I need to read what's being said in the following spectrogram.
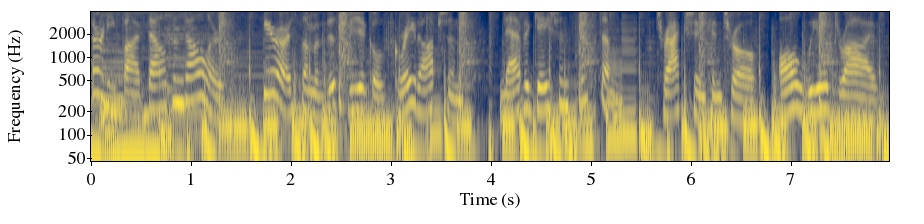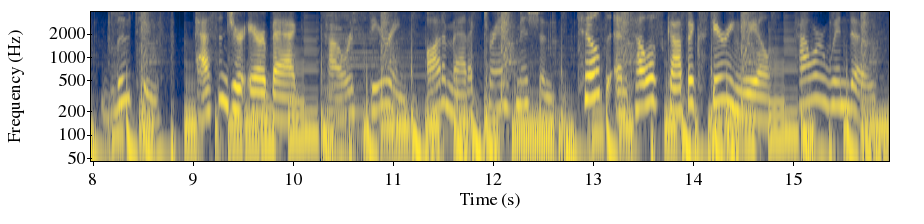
$35,000. Here are some of this vehicle's great options. Navigation system, traction control, all-wheel drive, Bluetooth, passenger airbag, power steering, automatic transmission, tilt and telescopic steering wheel, power windows,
